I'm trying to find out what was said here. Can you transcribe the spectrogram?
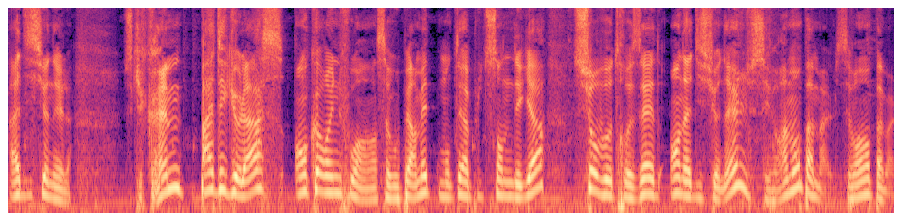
additionnels. Ce qui est quand même pas dégueulasse, encore une fois, hein. ça vous permet de monter à plus de 100 dégâts sur votre Z en additionnel, c'est vraiment pas mal, c'est vraiment pas mal.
